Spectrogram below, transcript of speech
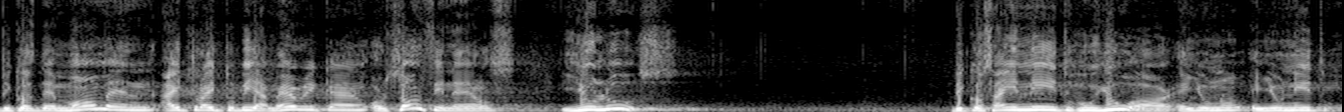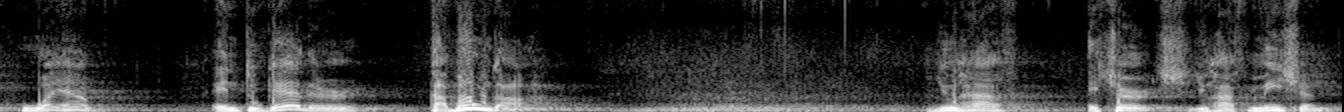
Because the moment I try to be American or something else, you lose. Because I need who you are and you, know, and you need who I am. And together, kabunga, you have a church, you have mission.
